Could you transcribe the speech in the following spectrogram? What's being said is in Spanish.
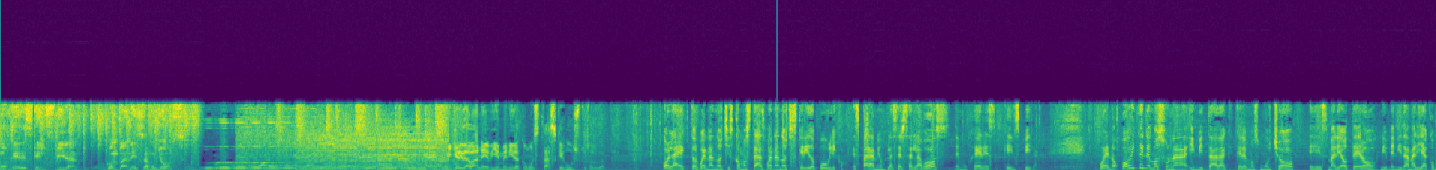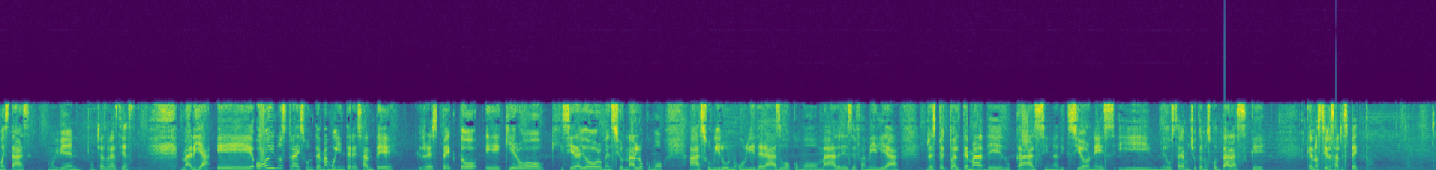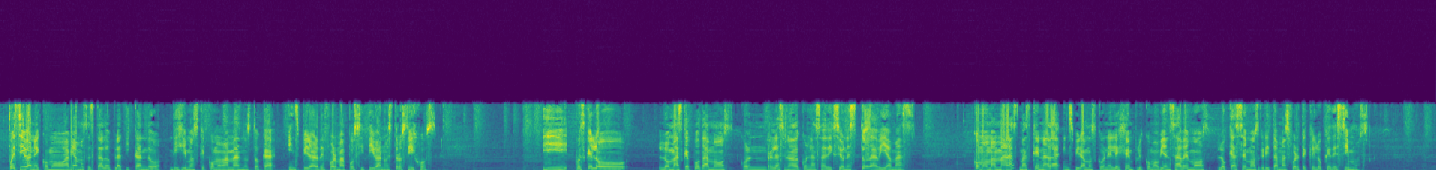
Mujeres que inspiran con Vanessa Muñoz. Mi querida Vane, bienvenida, ¿cómo estás? Qué gusto saludarte. Hola Héctor, buenas noches, ¿cómo estás? Buenas noches querido público. Es para mí un placer ser la voz de mujeres que inspiran. Bueno, hoy tenemos una invitada que queremos mucho, es María Otero. Bienvenida María, ¿cómo estás? Muy bien, muchas gracias. María, eh, hoy nos traes un tema muy interesante respecto, eh, quiero, quisiera yo mencionarlo como asumir un, un, liderazgo como madres de familia respecto al tema de educar sin adicciones y me gustaría mucho que nos contaras qué, qué nos tienes al respecto. Pues sí, Vane, como habíamos estado platicando, dijimos que como mamás nos toca inspirar de forma positiva a nuestros hijos. Y pues que lo, lo más que podamos con, relacionado con las adicciones todavía más. Como mamás, más que nada, inspiramos con el ejemplo y como bien sabemos, lo que hacemos grita más fuerte que lo que decimos.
